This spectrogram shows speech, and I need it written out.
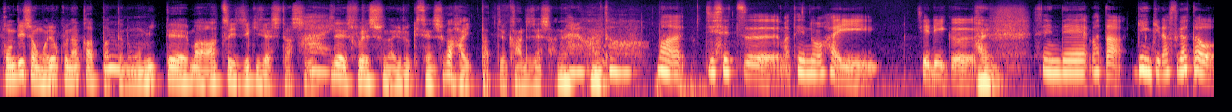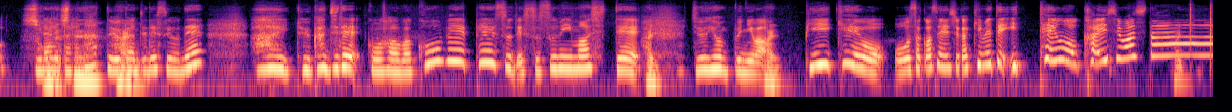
コンディションも良くなかったっていうのも見て、うん、まあ暑い時期でしたし、はい、でフレッシュなゆるき選手が入ったっていう感じでしたね。なるほど。はい、まあ次節、まあ、天皇杯 J リーグ。戦でまた元気な姿を見られたらなという感じですよね。ねはい、はい、という感じで後半は神戸ペースで進みまして、はい、14分には PK を大迫選手が決めて1点を返しました。はい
